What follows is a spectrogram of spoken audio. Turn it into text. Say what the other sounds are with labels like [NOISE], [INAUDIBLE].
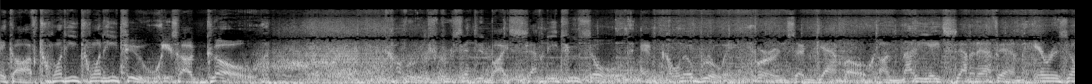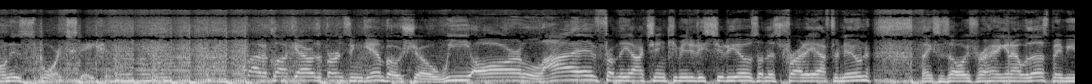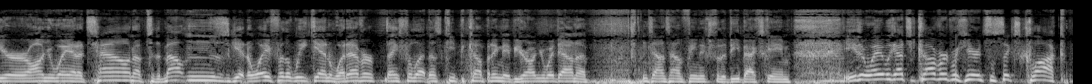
Takeoff 2022 is a go. Coverage presented by 72 Sold and Kona Brewing, Burns and Gambo on 98.7 FM, Arizona's sports station. Five o'clock hour, the Burns and Gambo show. We are live from the Octane Community Studios on this Friday afternoon. Thanks as always for hanging out with us. Maybe you're on your way out of town, up to the mountains, getting away for the weekend, whatever. Thanks for letting us keep you company. Maybe you're on your way down to downtown Phoenix for the D-backs game. Either way, we got you covered. We're here until six o'clock.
